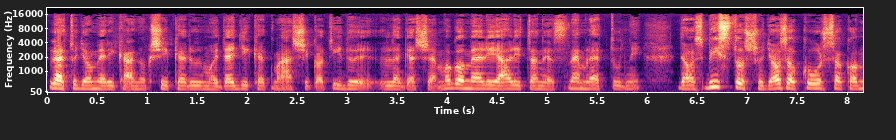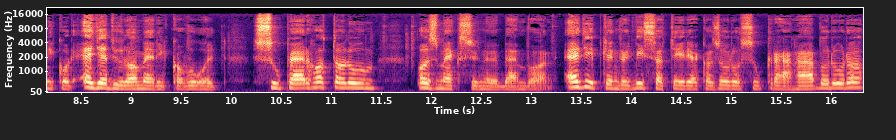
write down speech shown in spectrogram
lehet, hogy Amerikának sikerül majd egyiket, másikat időlegesen maga mellé állítani, ezt nem lehet tudni. De az biztos, hogy az a korszak, amikor egyedül Amerika volt szuperhatalom, az megszűnőben van. Egyébként, hogy visszatérjek az orosz-ukrán háborúra,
